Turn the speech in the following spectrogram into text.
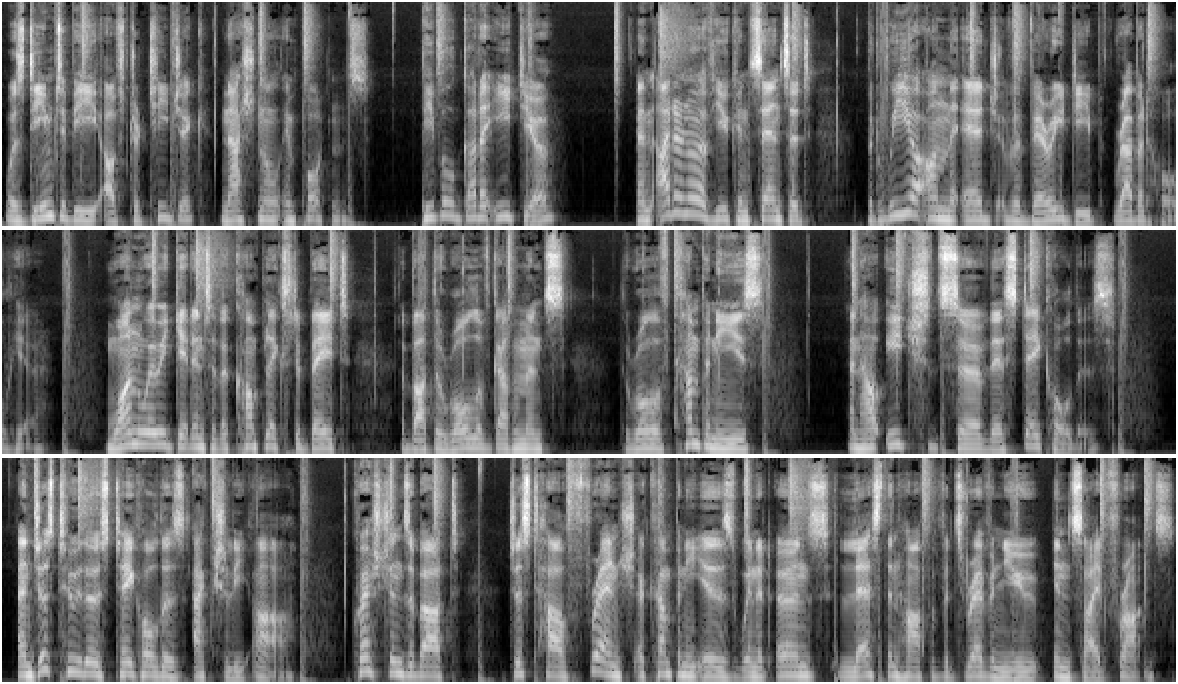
was deemed to be of strategic national importance. People gotta eat, yo. And I don't know if you can sense it, but we are on the edge of a very deep rabbit hole here. One where we get into the complex debate about the role of governments, the role of companies, and how each should serve their stakeholders. And just who those stakeholders actually are. Questions about just how French a company is when it earns less than half of its revenue inside France.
